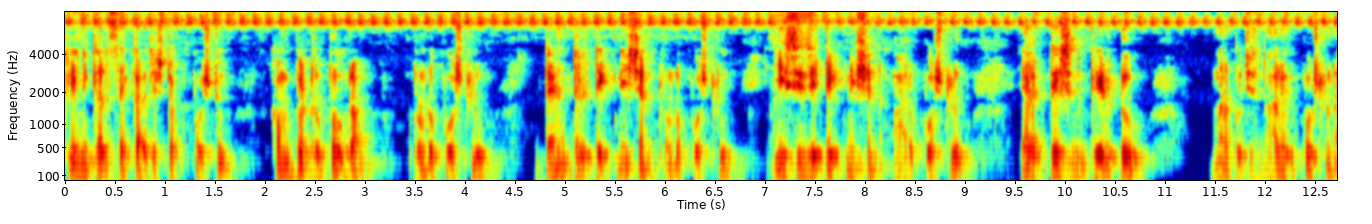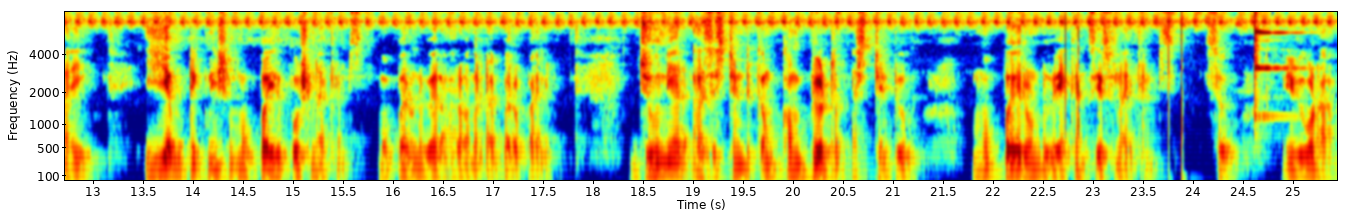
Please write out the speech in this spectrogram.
క్లినికల్ సైకాలజిస్ట్ ఒక పోస్టు కంప్యూటర్ ప్రోగ్రామ్ రెండు పోస్టులు డెంటల్ టెక్నీషియన్ రెండు పోస్టులు ఈసీజీ టెక్నీషియన్ ఆరు పోస్టులు ఎలక్ట్రీషియన్ గ్రేడ్ టూ మనకు వచ్చేసి నాలుగు పోస్టులు ఉన్నాయి. ఈఎం టెక్నీషియన్ ముప్పై ఐదు పోస్టులు ఉన్నాయి ఫ్రెండ్స్. ముప్పై రెండు వేల ఆరు వందల డెబ్బై రూపాయలు. Junior assistant cum computer assistant ముప్పై రెండు వేకెన్సీస్ ఉన్నాయి ఫ్రెండ్స్. సో ఇవి కూడా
